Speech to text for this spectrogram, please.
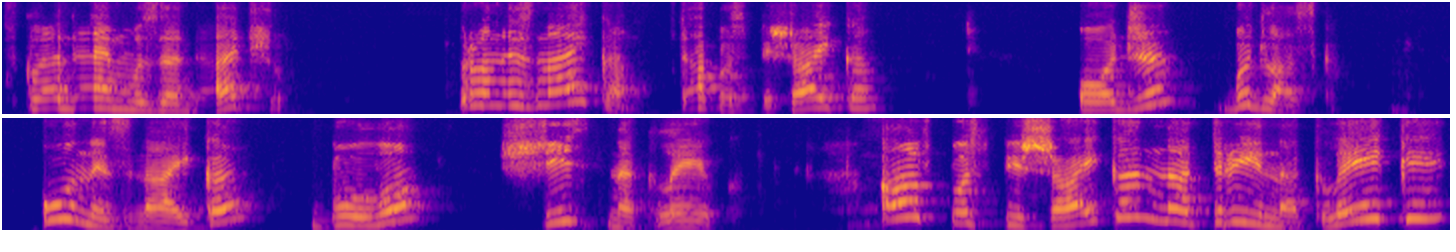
складаємо задачу про незнайка та поспішайка. Отже, будь ласка, у незнайка було 6 наклейок, а в поспішайка на 3 наклейки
